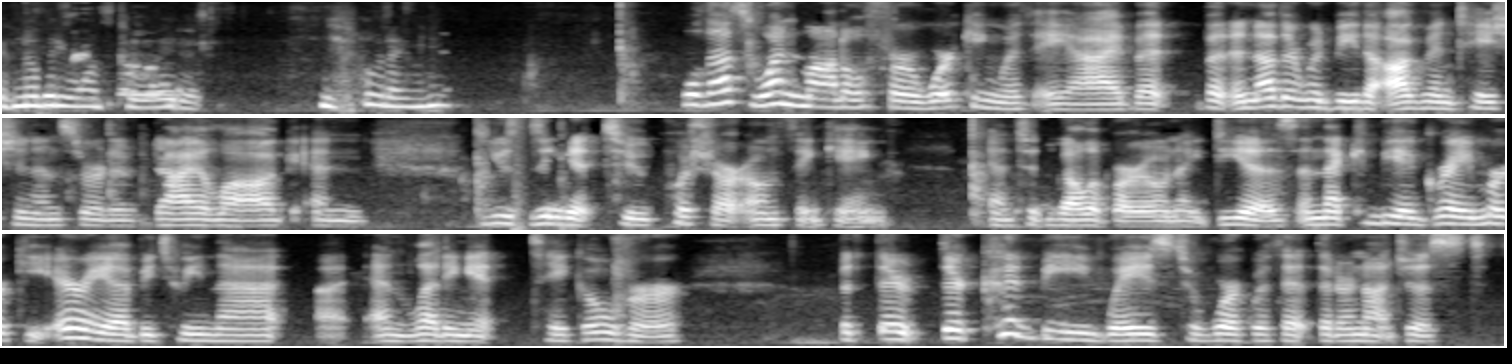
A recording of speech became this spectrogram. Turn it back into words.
if nobody wants to write it. You know what I mean? Well, that's one model for working with AI, but but another would be the augmentation and sort of dialogue and using it to push our own thinking and to develop our own ideas. And that can be a gray, murky area between that uh, and letting it take over but there there could be ways to work with it that are not just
